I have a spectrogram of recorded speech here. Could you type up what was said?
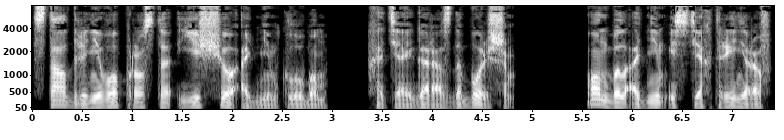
стал для него просто еще одним клубом, хотя и гораздо большим. Он был одним из тех тренеров,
